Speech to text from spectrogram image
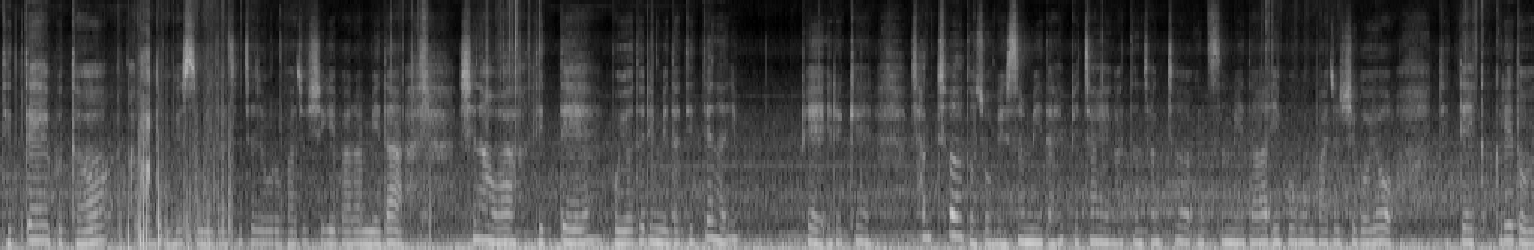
뒷대부터 한번 보겠습니다. 전체적으로 봐주시기 바랍니다. 신화와 뒷대 보여드립니다. 뒷대는 잎 잎에 이렇게 상처도 좀 있습니다. 햇빛 장애 같은 상처 있습니다. 이 부분 봐주시고요. 뒷대 그래도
